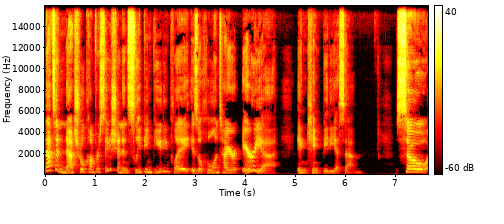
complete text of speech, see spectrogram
That's a natural conversation and sleeping beauty play is a whole entire area in kink BDSM. So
